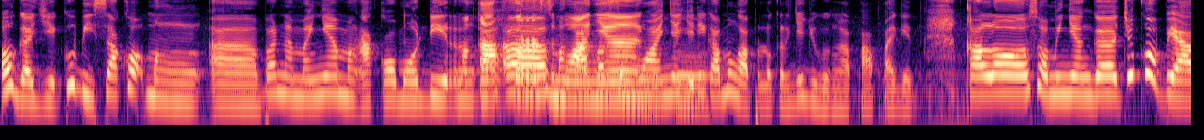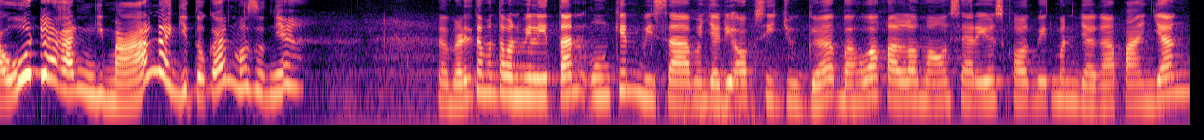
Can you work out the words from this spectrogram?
oh gajiku bisa kok meng eh, apa namanya mengakomodir. Mengcover eh, semuanya semuanya. gitu. jadi kamu nggak perlu kerja juga nggak apa-apa gitu. Kalau suaminya nggak cukup ya udah kan gimana gitu kan maksudnya Nah, berarti teman-teman militan mungkin bisa menjadi opsi juga bahwa kalau mau serius komitmen jangka panjang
